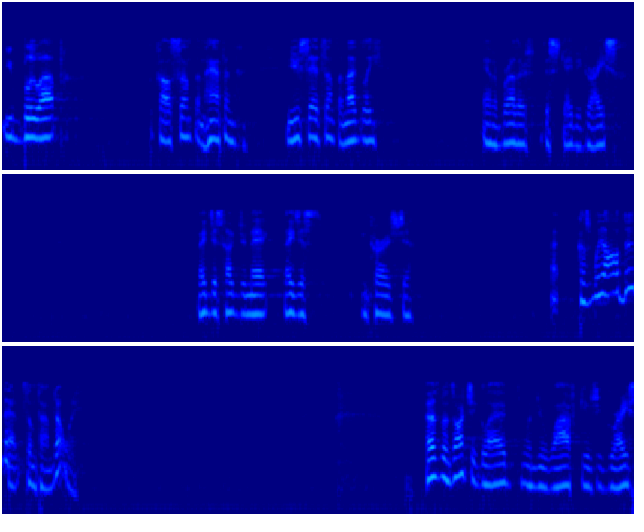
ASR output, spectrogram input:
you blew up because something happened, you said something ugly, and a brother just gave you grace? They just hugged your neck. They just encouraged you? Because uh, we all do that sometimes, don't we? Husbands, aren't you glad when your wife gives you grace?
